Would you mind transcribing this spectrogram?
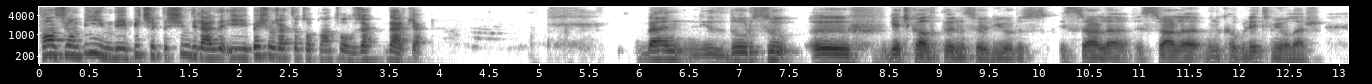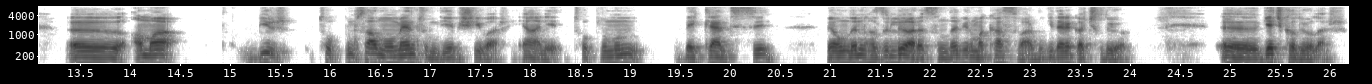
Tansiyon bir indi bir çıktı şimdilerde iyi 5 Ocak'ta toplantı olacak derken. Ben doğrusu eee, geç kaldıklarını söylüyoruz ısrarla. Israrla bunu kabul etmiyorlar. Ama bir toplumsal momentum diye bir şey var. Yani toplumun beklentisi ve onların hazırlığı arasında bir makas var. Bu giderek açılıyor. Eee, geç kalıyorlar.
